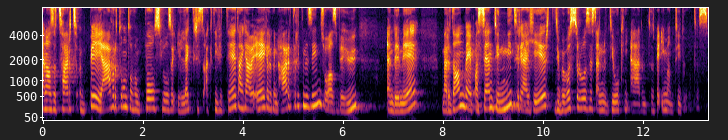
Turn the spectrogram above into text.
En als het hart een PA vertoont of een polsloze elektrische activiteit, dan gaan we eigenlijk een hartritme zien, zoals bij u en bij mij, maar dan bij een patiënt die niet reageert, die bewusteloos is en die ook niet ademt. Dus bij iemand die dood is.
